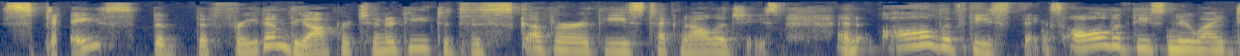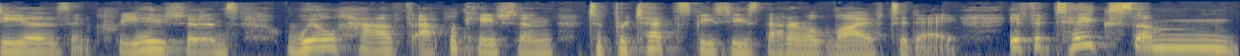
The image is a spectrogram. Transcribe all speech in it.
space, the, the freedom, the opportunity to discover these technologies. And all of these things, all of these new ideas and creations will have application to protect species that are alive today. If it takes some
